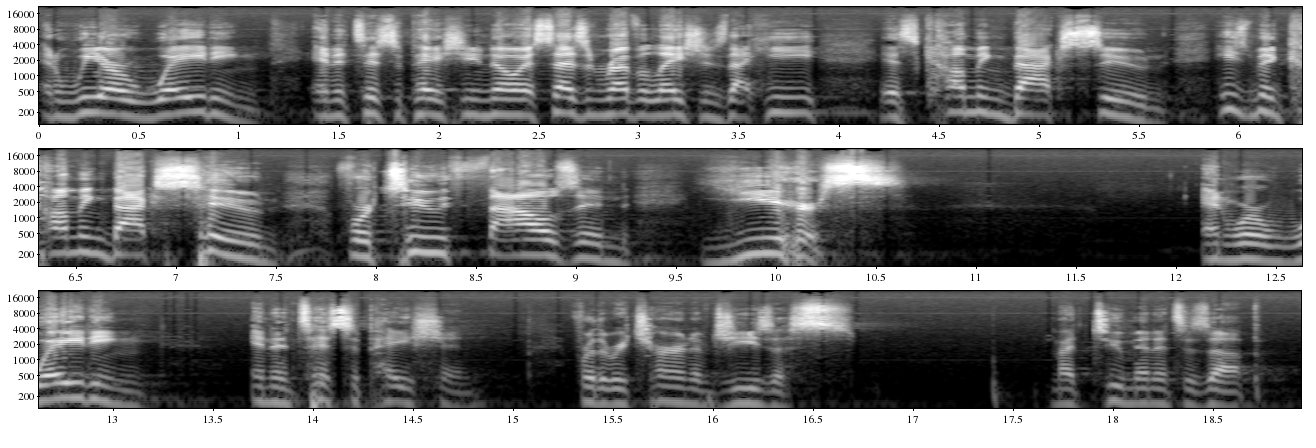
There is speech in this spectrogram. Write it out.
and we are waiting in anticipation. You know, it says in Revelations that He is coming back soon. He's been coming back soon for 2,000 years. And we're waiting in anticipation for the return of Jesus. My two minutes is up.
